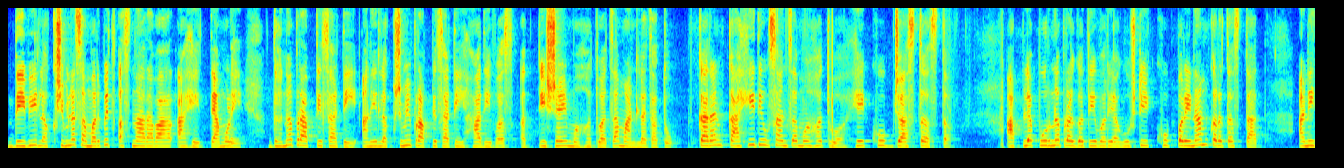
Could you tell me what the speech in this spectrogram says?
देवी लक्ष्मीला समर्पित असणारा वार आहे त्यामुळे धनप्राप्तीसाठी आणि लक्ष्मी प्राप्तीसाठी हा दिवस अतिशय महत्त्वाचा मानला जातो. कारण काही दिवसांचं महत्त्व हे खूप जास्त असतं. आपल्या पूर्ण प्रगतीवर या गोष्टी खूप परिणाम करत असतात. आणि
